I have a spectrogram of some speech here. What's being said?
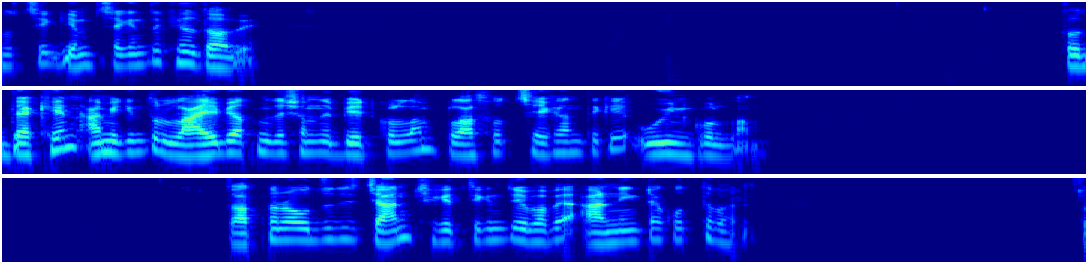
হচ্ছে গেমসটা কিন্তু খেলতে হবে। তো দেখেন, আমি কিন্তু লাইভে আপনাদের সামনে বেট করলাম প্লাস হচ্ছে এখান থেকে উইন করলাম। তো আপনারাও যদি চান, সেক্ষেত্রে কিন্তু এভাবে আর্নিংটা করতে পারেন। তো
